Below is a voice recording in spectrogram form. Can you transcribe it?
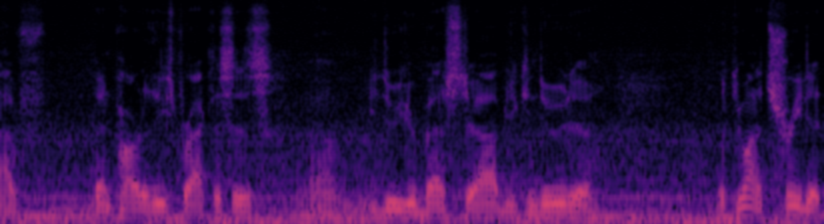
I've been part of these practices. Uh, you do your best job you can do to look, you want to treat it.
